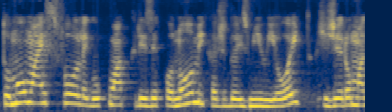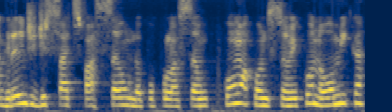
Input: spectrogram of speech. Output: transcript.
tomou mais fôlego com a crise econômica de 2008, que gerou uma grande dissatisfação da população com a condição econômica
